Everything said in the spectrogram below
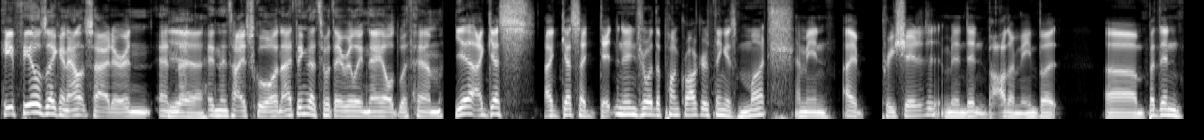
He feels like an outsider in in, Yeah. in his high school, and I think that's what they really nailed with him. Yeah, I guess I guess I didn't enjoy the punk rocker thing as much. I mean, I appreciated it. I mean, it didn't bother me, but um, but then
